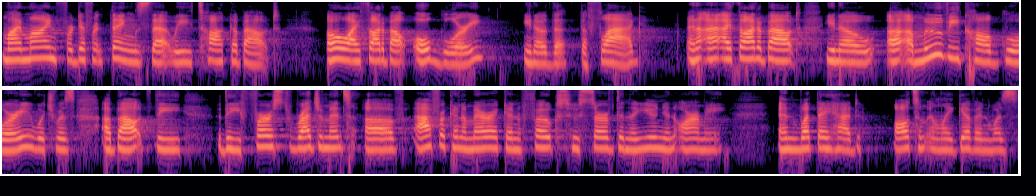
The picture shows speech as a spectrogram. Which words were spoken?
my mind for different things that we talk about. Oh, I thought about old glory, you know, the, the flag. And I, I thought about, you know, a, a movie called Glory, which was about the the first regiment of African American folks who served in the Union Army. And what they had ultimately given was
